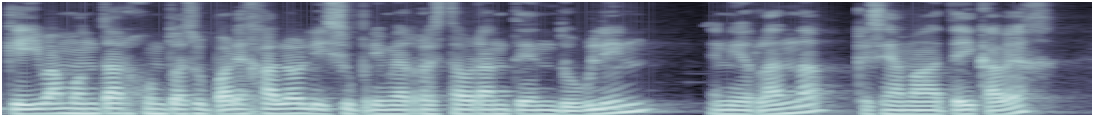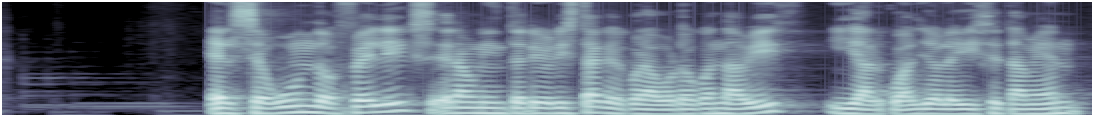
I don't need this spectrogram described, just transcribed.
que iba a montar junto a su pareja Loli su primer restaurante en Dublín, en Irlanda, que se llama Take El segundo, Félix, era un interiorista que colaboró con David y al cual yo le hice también,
